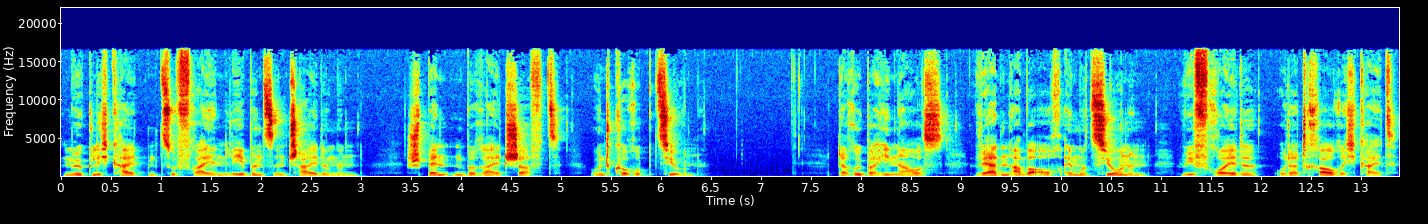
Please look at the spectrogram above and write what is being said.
Möglichkeiten zu freien Lebensentscheidungen, Spendenbereitschaft und Korruption. Darüber hinaus werden aber auch Emotionen wie Freude oder Traurigkeit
